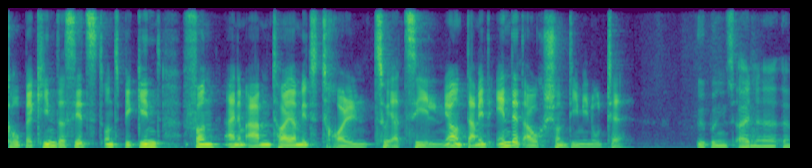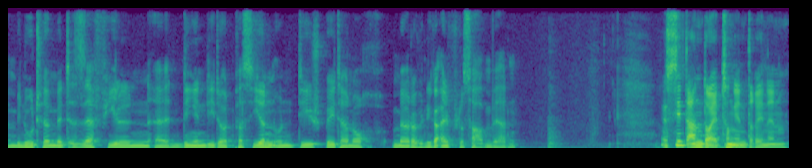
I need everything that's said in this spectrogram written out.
Gruppe Kinder sitzt und beginnt von einem Abenteuer mit Trollen zu erzählen. Ja, und damit endet auch schon die Minute. Übrigens eine äh, Minute mit sehr vielen äh, Dingen, die dort passieren und die später noch mehr oder weniger Einfluss haben werden. Es sind Andeutungen drinnen.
